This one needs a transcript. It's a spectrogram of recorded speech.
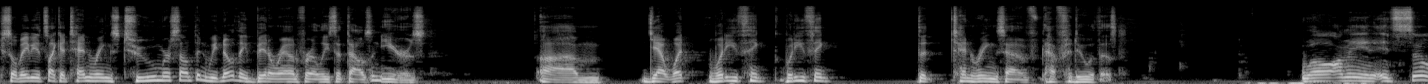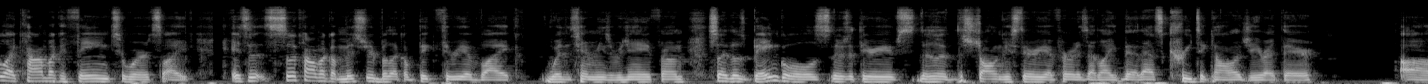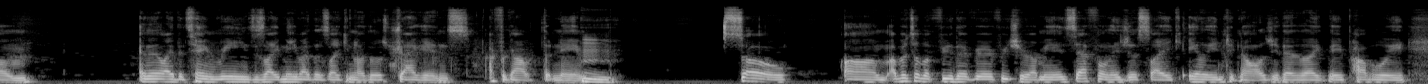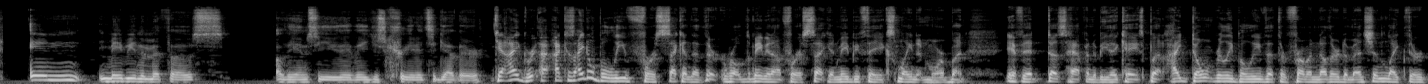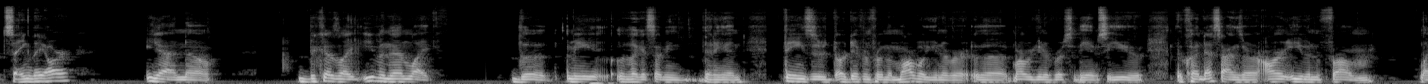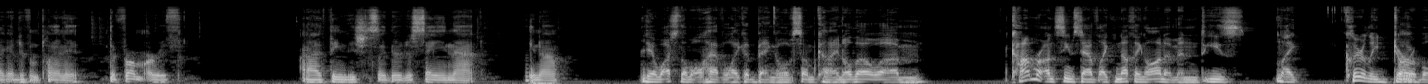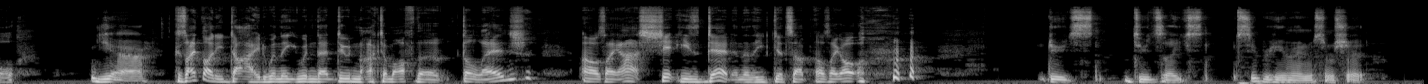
so maybe it's like a ten rings tomb or something we know they've been around for at least a thousand years um yeah what what do you think what do you think the ten rings have have to do with this well, I mean, it's still like kind of like a thing to where it's like it's, a, it's still kind of like a mystery, but like a big theory of like where the ten rings originated from. So like those bangles, there's a theory of there's a, the strongest theory I've heard is that like that, that's Kree technology right there. Um, and then like the ten rings is like made by those like you know those dragons. I forgot the name. Mm. So um up until the few the very future i mean it's definitely just like alien technology that like they probably in maybe in the mythos of the mcu they, they just created together. Yeah i agree because I, I, don't believe for a second that they're well maybe not for a second maybe if they explain it more but if it does happen to be the case but i don't really believe that they're from another dimension like they're saying they are. Yeah no. Because like even then like the I mean, like I said, I mean, then again, things are, are different from the Marvel universe, the Marvel universe of the MCU. The clandestines are aren't even from like a different planet; they're from Earth. I think it's just like they're just saying that, you know. Yeah, watch them all have like a bangle of some kind. Although um Kamran seems to have like nothing on him, and he's like clearly durable. yeah, because I thought he died when they when that dude knocked him off the the ledge. I was like, ah, shit, he's dead. And then he gets up. I was like, oh. dude's, dude's like superhuman or some shit.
